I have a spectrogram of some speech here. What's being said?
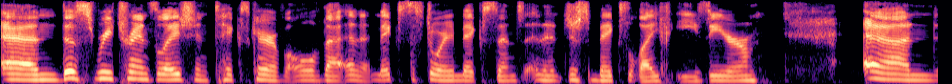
And this retranslation takes care of all of that and it makes the story make sense and it just makes life easier. And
